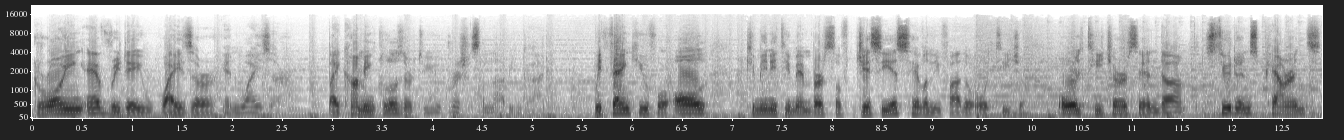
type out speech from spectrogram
growing every day wiser and wiser by coming closer to you, gracious and loving God. We thank you for all community members of JCS, Heavenly Father, all teacher, all teachers and uh, students, parents.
